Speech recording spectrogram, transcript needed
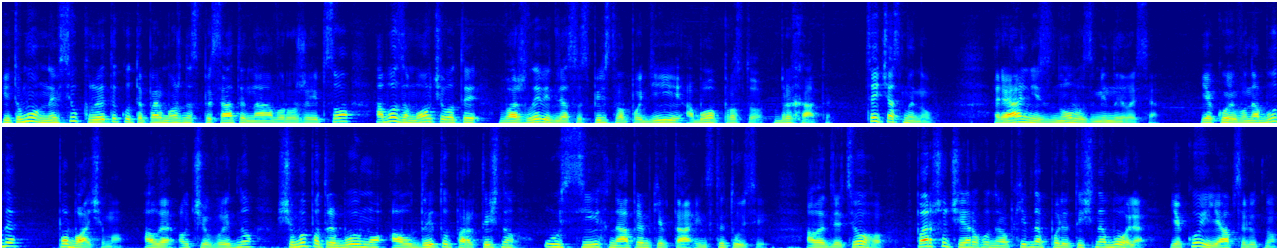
І тому не всю критику тепер можна списати на вороже ІПСО або замовчувати важливі для суспільства події, або просто брехати. Цей час минув. Реальність знову змінилася. Якою вона буде, побачимо. Але очевидно, що ми потребуємо аудиту практично усіх напрямків та інституцій. Але для цього в першу чергу необхідна політична воля, якої я абсолютно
